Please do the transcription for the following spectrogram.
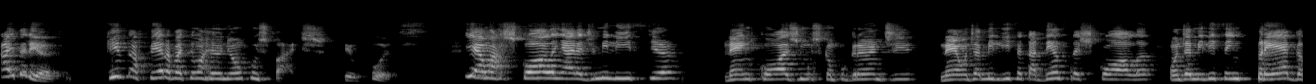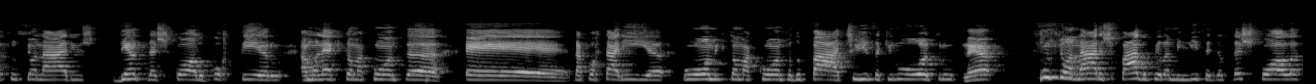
Aí, beleza. Quinta-feira vai ter uma reunião com os pais. Eu, putz. E é uma escola em área de milícia, né? Em Cosmos, Campo Grande, né, onde a milícia está dentro da escola, onde a milícia emprega funcionários dentro da escola, o porteiro, a mulher que toma conta é, da portaria, o homem que toma conta do pátio, isso, aquilo, outro, né? Funcionários pagos pela milícia dentro da escola.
